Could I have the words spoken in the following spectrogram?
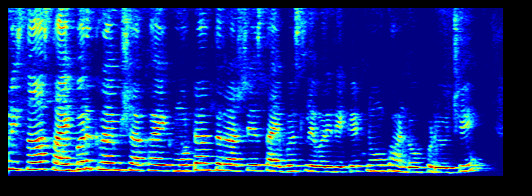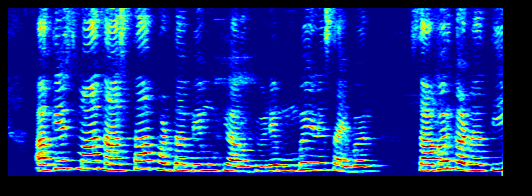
પોલીસના સાયબર ક્રાઇમ શાખા એક મોટા આંતરરાષ્ટ્રીય સાયબર સ્લેવરી રેકેટનો ભાંડો ફોડ્યો છે. આ કેસમાં નાસ્તા ફરતા બે મુખ્ય આરોપીઓને મુંબઈ અને સાયબર સાબરકાંઠાથી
